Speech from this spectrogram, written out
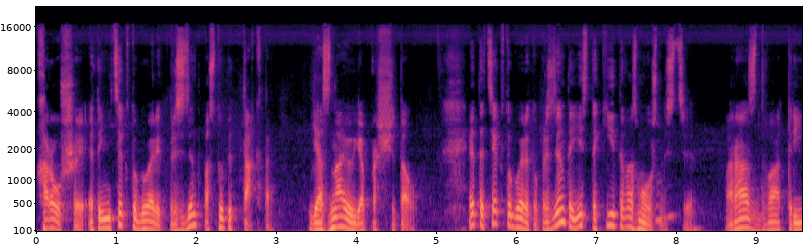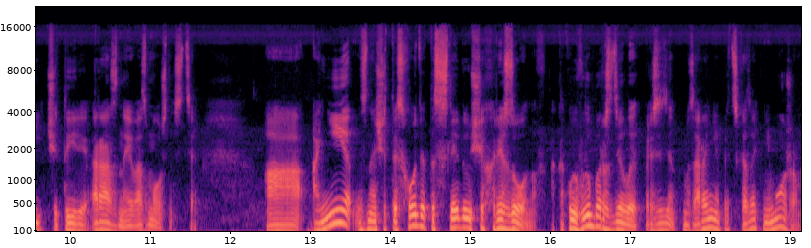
хорошие, это не те, кто говорит, президент поступит так-то. Я знаю, я просчитал. Это те, кто говорит, у президента есть такие-то возможности. Раз, два, три, четыре, разные возможности. А они, значит, исходят из следующих резонов. Какой выбор сделает президент, мы заранее предсказать не можем,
